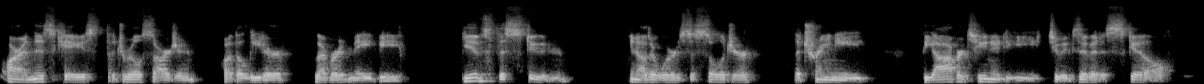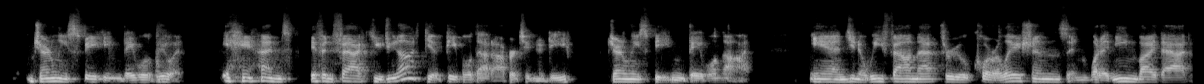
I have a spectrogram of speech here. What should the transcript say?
or in this case, the drill sergeant or the leader, whoever it may be, gives the student, in other words, the soldier, the trainee, the opportunity to exhibit a skill, generally speaking, they will do it. And if in fact you do not give people that opportunity, generally speaking, they will not. And you know, we found that through correlations. And what I mean by that,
